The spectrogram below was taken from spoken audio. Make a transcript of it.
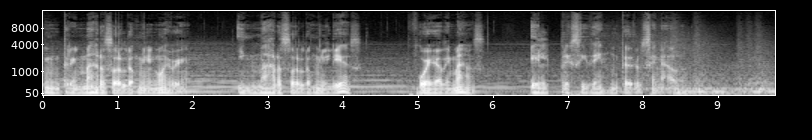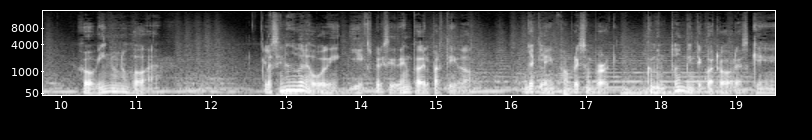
Entre marzo del 2009 y marzo del 2010, fue además el presidente del Senado. Jovino Novoa la senadora UDI y expresidenta del partido, Jacqueline von Riesenberg, comentó en 24 horas que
